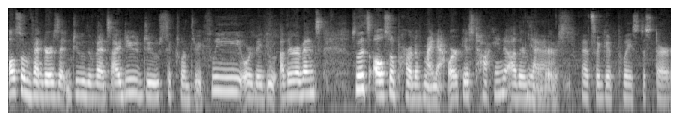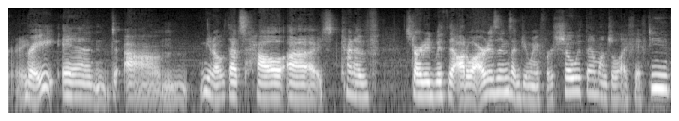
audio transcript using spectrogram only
also vendors that do the events. I do do 613 flea or they do other events. So that's also part of my network is talking to other yeah, vendors. that's a good place to start, right? Right. And, um, you know, that's how uh, I kind of started with the Ottawa Artisans. I'm doing my first show with them on July 15th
